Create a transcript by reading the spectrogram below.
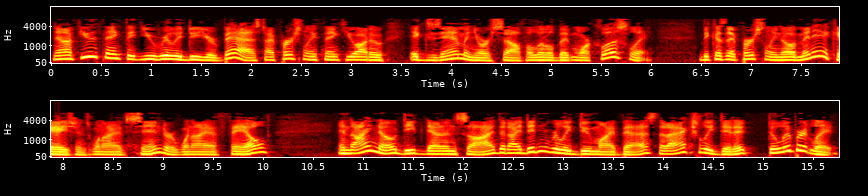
Now, if you think that you really do your best, I personally think you ought to examine yourself a little bit more closely because I personally know of many occasions when I have sinned or when I have failed, and I know deep down inside that I didn't really do my best, that I actually did it deliberately.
